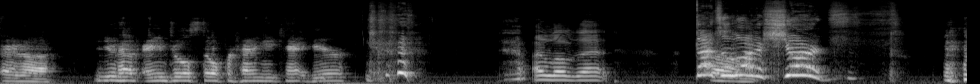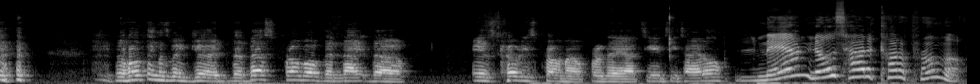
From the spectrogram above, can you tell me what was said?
and uh, you even have Angel still pretending he can't hear. I love that. That's a Um, lot of shirts. the whole thing has been good. The best promo of the night, though, is Cody's promo for the uh, TNT title. Man knows how to cut a promo.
